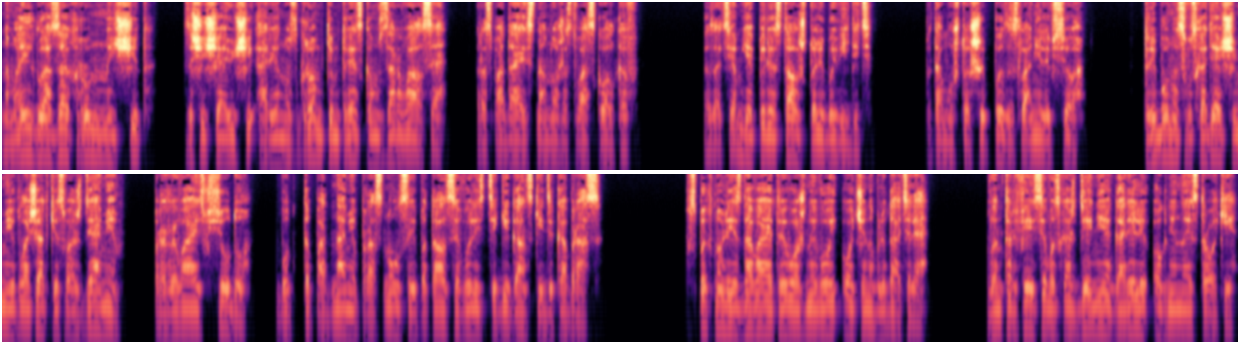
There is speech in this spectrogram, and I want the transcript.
На моих глазах рунный щит, защищающий арену с громким треском, взорвался, распадаясь на множество осколков. А затем я перестал что-либо видеть, потому что шипы заслонили все. Трибуны с восходящими и площадки с вождями, прорываясь всюду, будто под нами проснулся и пытался вылезти гигантский дикобраз. Вспыхнули, издавая тревожный вой очи наблюдателя. В интерфейсе восхождения горели огненные строки.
